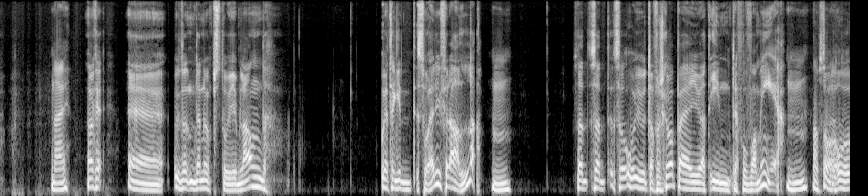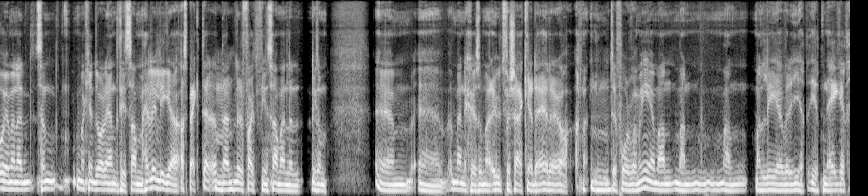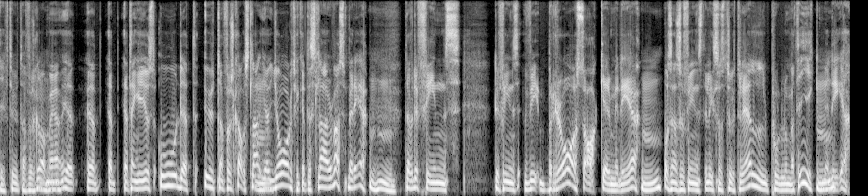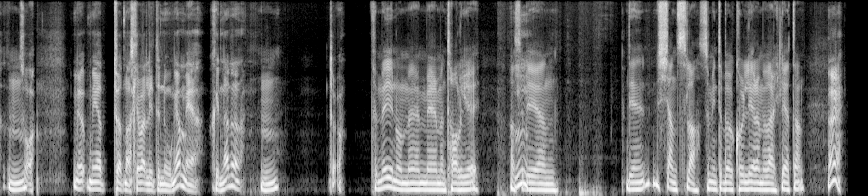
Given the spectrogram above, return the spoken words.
Nej. Okej. Eh, utan den uppstår ju ibland. Och jag tänker, så är det ju för alla. Mm. Så att, så att, så, och utanförskap är ju att inte få vara med. Mm, Så, absolut. och, och jag menar, sen, man kan ju dra det ända till samhälleliga aspekter, Mm. där, där det faktiskt finns samhällen, liksom, ehm, eh, människor som är utförsäkrade eller ja, att man Mm. inte får vara med. Man, man, man, man lever i ett, i ett negativt utanförskap. Men jag, jag, jag, jag, tänker just ordet utanförskap, slar, jag, jag tycker att det slarvas med det. Mhm. Därför det finns, det finns bra saker med det Mm. och sen så finns det liksom strukturell problematik med det. Så. Men, jag tror att man ska vara lite noga med skillnaderna. Mm. För mig är det nog mer, en mental grej. Alltså Mm. det, är en, det är en känsla som inte behöver korrelera med verkligheten. Nej.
